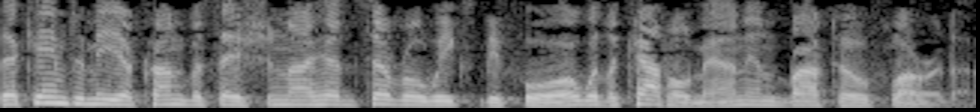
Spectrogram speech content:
there came to me a conversation I had several weeks before with a cattleman in Bartow, Florida.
